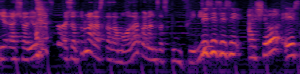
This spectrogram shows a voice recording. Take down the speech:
I això dius que això tornarà a estar de moda quan ens desconfini? Sí, sí, sí, sí. Això és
